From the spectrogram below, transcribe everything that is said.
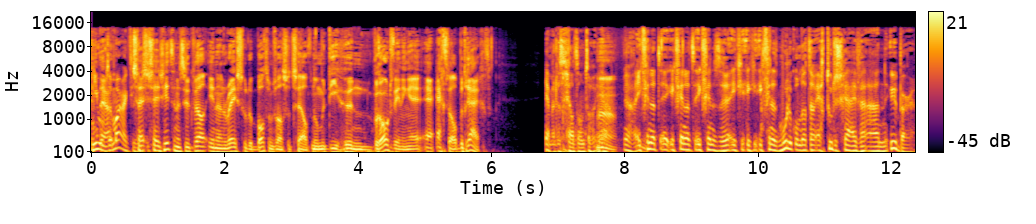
nieuw nou op de markt is. Zij, zij zitten natuurlijk wel in een race to the bottom, zoals ze het zelf noemen, die hun broodwinningen echt wel bedreigt. Ja, maar dat geldt dan toch. Ja, ja ik, vind het, ik, vind het, ik, vind het, ik, ik, ik vind het moeilijk om dat nou echt toe te schrijven aan Uber.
